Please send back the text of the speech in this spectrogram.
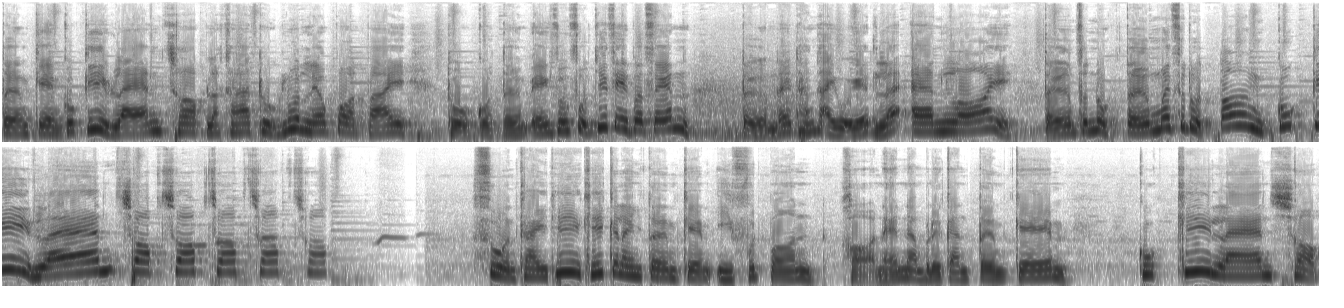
เติมเกมคุกกี้แลนด์ชอบราคาถูกรวดเร็วปลอดภัย ถูกกดเติมเองสูงสุด 20%เติมได้ทั้ง iOS และ Android เติมสนุกเติมไม่สะดุดต้องคุกกี้แลนด์ชอบชอบชอบชอบชอบส่วนใครที่คิดกำลังเติมเกม eFootball ขอแนะนำบริการเติมเกม Cookie Land Shop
